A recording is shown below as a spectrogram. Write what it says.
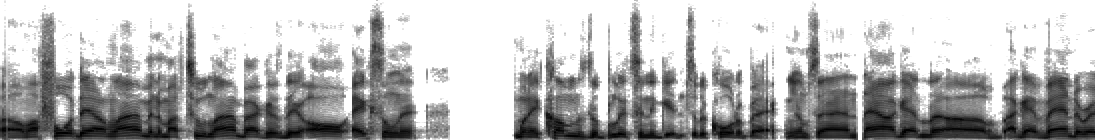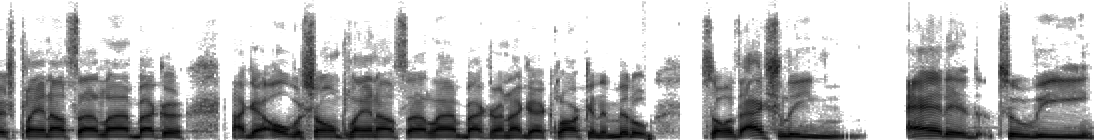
uh, my four down linemen and my two linebackers. They're all excellent when it comes to blitzing and getting to the quarterback. You know what I'm saying? Now I got uh, I got Van Der Esch playing outside linebacker. I got Overshown playing outside linebacker, and I got Clark in the middle. So it's actually added to the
